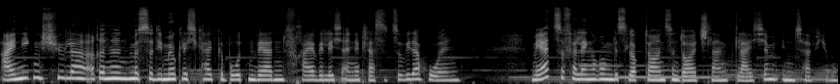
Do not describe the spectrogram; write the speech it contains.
Einigen Schülerinnen müsse die Möglichkeit geboten werden, freiwillig eine Klasse zu wiederholen. Mehr zur Verlängerung des Lockdowns in Deutschland gleich im Interview.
